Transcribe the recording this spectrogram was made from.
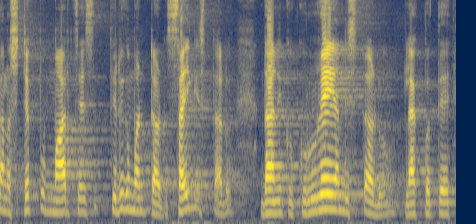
తన స్టెప్ మార్చేసి తిరగమంటాడు సైగిస్తాడు దానికి కుర్రే అని ఇస్తాడు లేకపోతే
